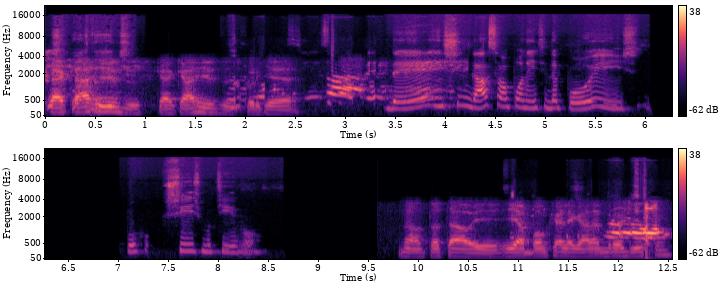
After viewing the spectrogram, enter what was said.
Kaká risos, Kaká risos, porque. Não precisa perder e xingar seu oponente depois por X motivo. Não, total. E, e é bom que a Legal lembrou disso.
